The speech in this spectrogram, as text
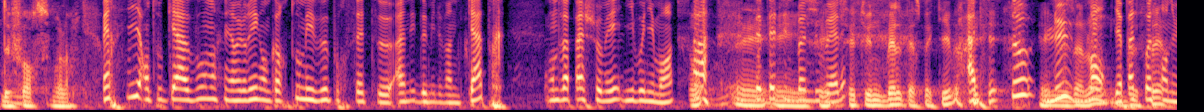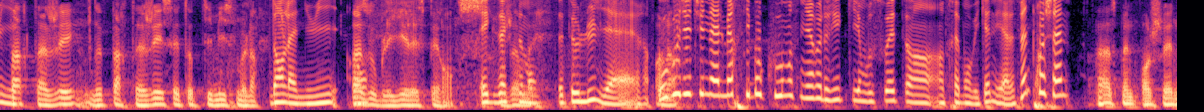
de, force. Voilà. Merci en tout cas à vous, Monseigneur Ulrich. Encore tous mes voeux pour cette euh, année 2024 on ne va pas chômer, ni vous ni moi. Ah, c'est peut-être une bonne nouvelle. C'est une belle perspective. Absolument. Il n'y a pas de quoi s'ennuyer. Partager, de partager cet optimisme-là. Dans la nuit. Pas oublier l'espérance. Exactement. Jamais. Cette lumière. Voilà. Au bout du tunnel. Merci beaucoup, Monseigneur Ulrich, et on vous souhaite un, un très bon week-end et à la semaine prochaine. À la semaine prochaine.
